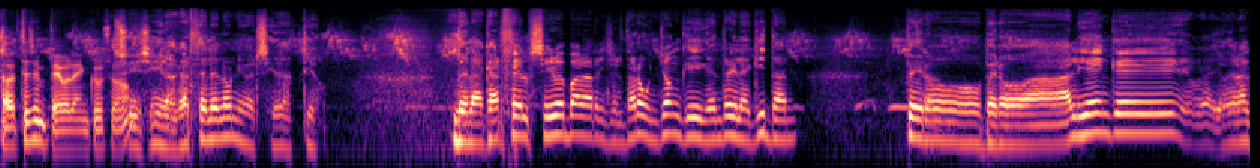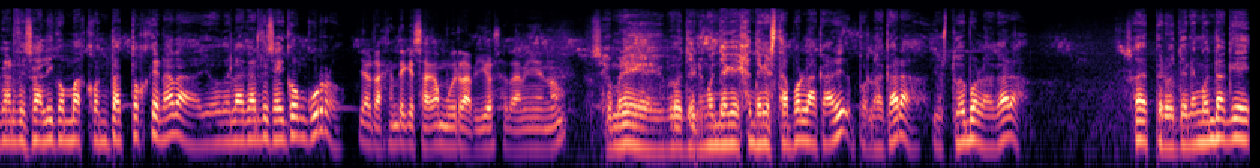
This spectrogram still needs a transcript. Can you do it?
A veces empeora incluso, ¿no? Sí, sí, la cárcel es la universidad, tío. De la cárcel sirve para reinsertar a un junkie que entra y le quitan. Pero, pero a alguien que. Yo de la cárcel salí con más contactos que nada. Yo de la cárcel salí con curro. Y habrá gente que salga muy rabiosa también, ¿no? Sí, hombre, pero ten en cuenta que hay gente que está por la cara. Por la cara. Yo estuve por la cara. ¿Sabes? Pero ten en cuenta que,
